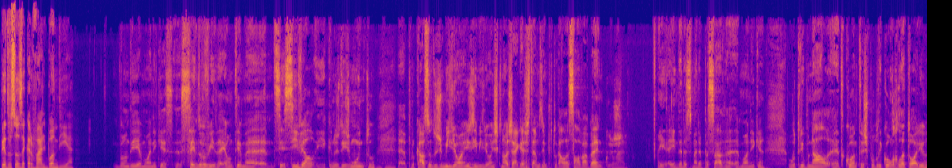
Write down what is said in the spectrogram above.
Pedro Sousa Carvalho, bom dia. Bom dia, Mónica. Sem dúvida, é um tema eh, sensível e que nos diz muito uhum. por causa dos milhões e milhões que nós já gastamos em Portugal a salvar bancos. Claro. Ainda na semana passada, a Mónica, o Tribunal eh, de Contas publicou um relatório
